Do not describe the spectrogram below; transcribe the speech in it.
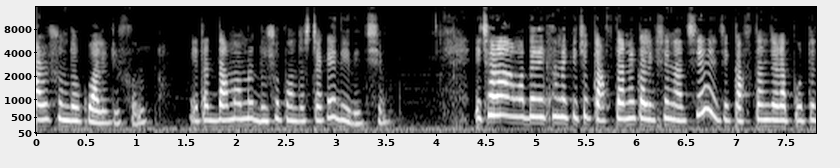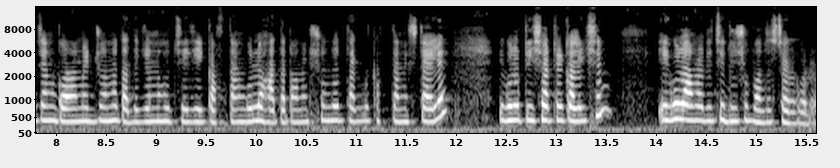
আরও সুন্দর কোয়ালিটি ফুল। এটার দাম আমরা দুশো পঞ্চাশ টাকায় দিয়ে দিচ্ছি। এছাড়া আমাদের এখানে কিছু কাফতানের কালেকশন আছে। যে কাফতান যারা পরতে চান গরমের জন্য, তাদের জন্য হচ্ছে যে কাফতানগুলো হাতাটা অনেক সুন্দর থাকবে কাফতান স্টাইলে এগুলো টি শার্টের কালেকশন এগুলো আমরা দিচ্ছি দুশো পঞ্চাশ টাকা করে।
